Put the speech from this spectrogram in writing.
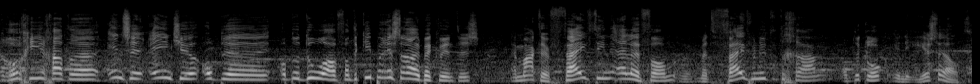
Rogier gaat eh, in zijn eentje op de, op de doel af. Want de keeper is eruit bij Quintus. En maakt er 15-11 van. Met 5 minuten te gaan op de klok in de eerste helft.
